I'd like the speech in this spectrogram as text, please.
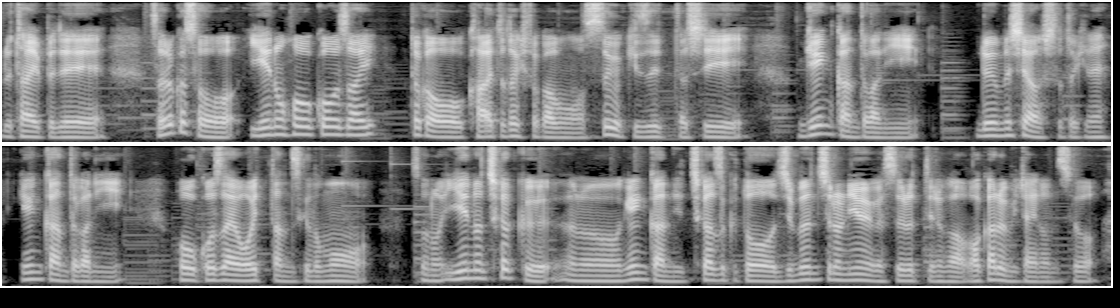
るタイプで、それこそ家の芳香剤とかを変えた時とかもすぐ気づいてたし、玄関とかに、ルームシェアをした時ね、玄関とかに芳香剤を置いてたんですけども、その家の近く、あの、玄関に近づくと自分家の匂いがするっていうのがわかるみたいなんですよ。だか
